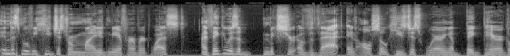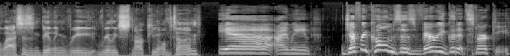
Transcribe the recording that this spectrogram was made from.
In this movie, he just reminded me of Herbert West. I think it was a mixture of that and also he's just wearing a big pair of glasses and being really really snarky all the time. Yeah, I mean, Jeffrey Combs is very good at snarky.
